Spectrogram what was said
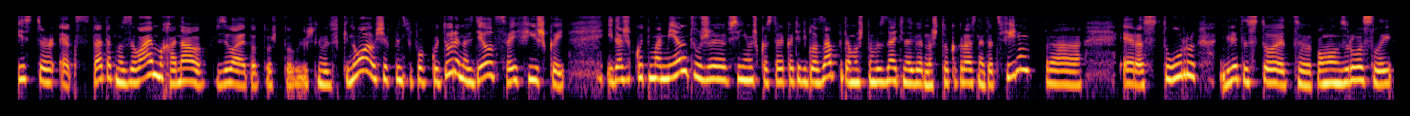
Easter eggs, да, так называемых. Она взяла это то, что пришли в кино, и вообще, в принципе, поп-культуре она сделала своей фишкой. И даже в какой-то момент уже все немножко стали катить глаза, потому что вы знаете, наверное, что как раз на этот фильм про Эрос Тур билеты стоят, по-моему, взрослый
